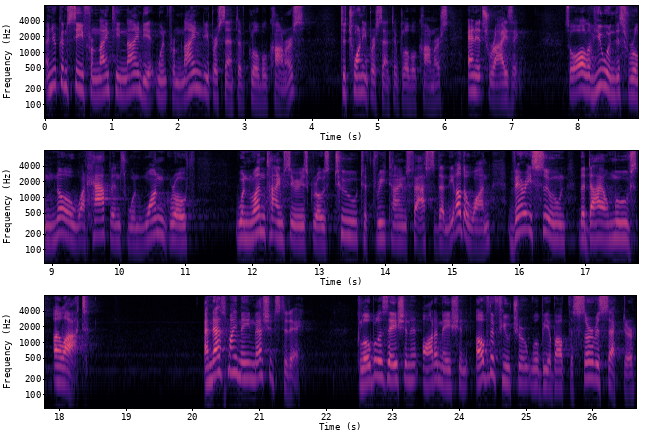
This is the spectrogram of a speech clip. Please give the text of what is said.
And you can see from 1990, it went from 90% of global commerce to 20% of global commerce, and it's rising. So all of you in this room know what happens when one growth, when one time series grows two to three times faster than the other one, very soon the dial moves a lot. And that's my main message today. Globalization and automation of the future will be about the service sector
